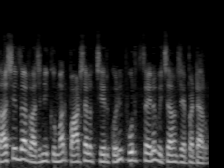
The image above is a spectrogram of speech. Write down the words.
తహసీల్దార్ రజనీ కుమార్ పాఠశాలకు చేరుకొని పూర్తి స్థాయిలో విచారణ చేపట్టారు.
